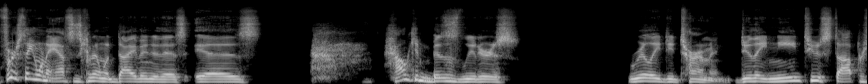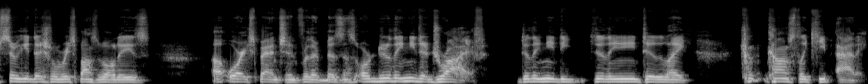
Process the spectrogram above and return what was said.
first thing I want to ask is kind of want to dive into this is how can business leaders really determine do they need to stop pursuing additional responsibilities uh, or expansion for their business, or do they need to drive? Do they need to do they need to like con- constantly keep adding?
